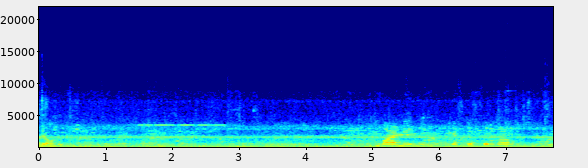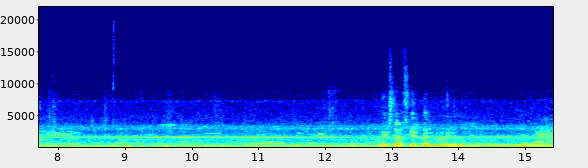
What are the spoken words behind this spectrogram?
আছে আমাদের। নেক্সট টাইম স্কেচ পেনগুলো রেখে দেবো। হ্যাঁ না।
